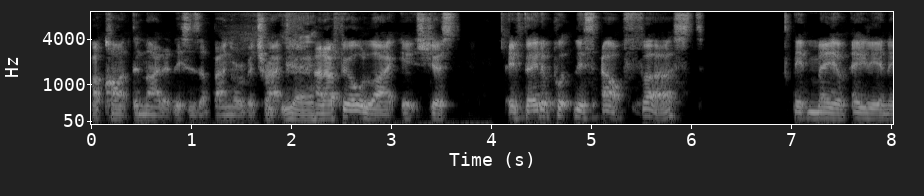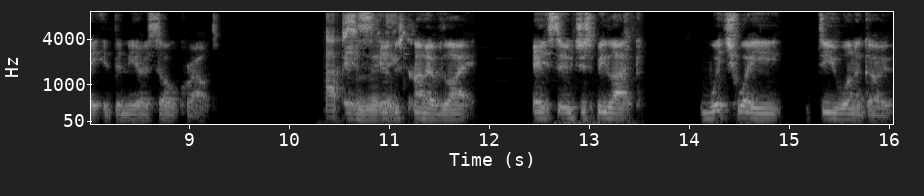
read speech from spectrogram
I can't deny that this is a banger of a track, yeah. and I feel like it's just if they'd have put this out first, it may have alienated the neo soul crowd. It's, Absolutely. it was kind of like it's it would just be like which way do you want to go?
